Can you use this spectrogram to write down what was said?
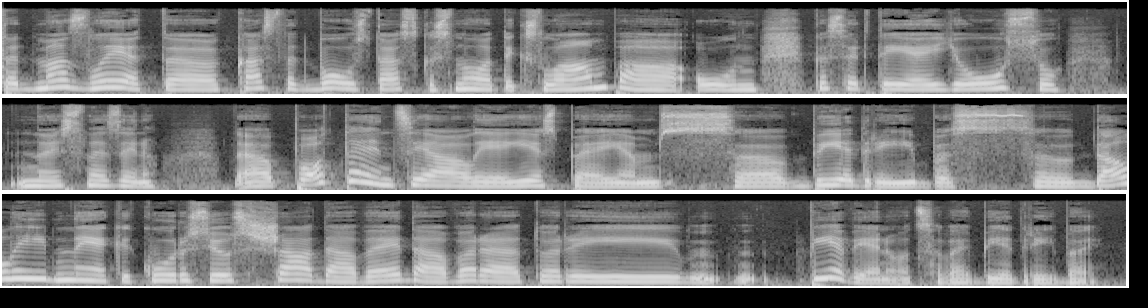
Tad mazliet, eh, kas tad būs tas, kas notiks Lampā un kas ir tie jūsu, nu es nezinu, eh, potenciālie iespējams biedrības dalībnieki, kurus jūs šādā veidā varētu arī pievienot savai biedrībai?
